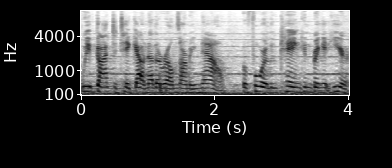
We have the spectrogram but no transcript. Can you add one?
We've got to take out Netherrealm's army now, before Liu Kang can bring it here.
